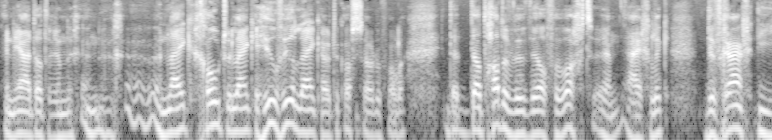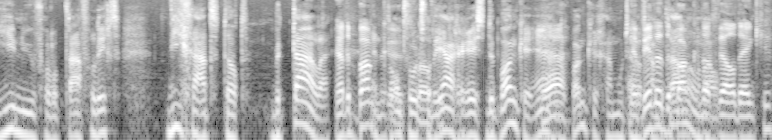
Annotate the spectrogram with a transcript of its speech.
En ja, dat er een, een, een lijk, grote lijken, heel veel lijken uit de kast zouden vallen. Dat, dat hadden we wel verwacht uh, eigenlijk. De vraag die hier nu voor op tafel ligt, wie gaat dat betalen? Ja, de banken. En het antwoord van de jager is de banken. Ja, ja. De banken gaan moeten en willen de banken dat wel, denk je?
